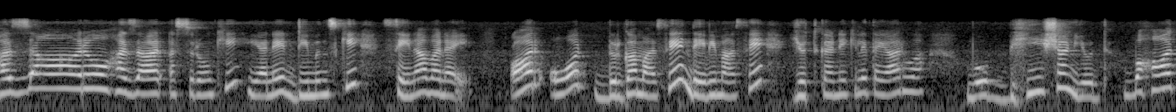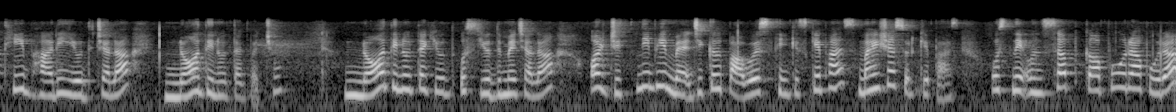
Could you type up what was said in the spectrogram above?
हज़ारों, हज़ार असुरों की, यानी डीमंस की सेना बनाई और और दुर्गा माँ से, देवी माँ से युद्ध करने के लिए तैयार हुआ। वो भीषण युद्ध, बहुत ही भारी युद्ध चला नौ दिनों तक बच्चों। नौ दिनों तक युद्ध, उस युद्ध में चला और जितनी भी मैजिकल पावर्स थी किसके पास? महिषासुर के पास। उसने उन सब का पूरा पूरा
